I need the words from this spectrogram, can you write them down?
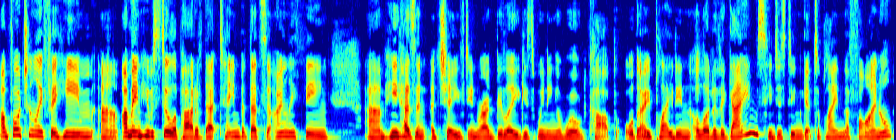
unfortunately for him, uh, I mean, he was still a part of that team, but that's the only thing um, he hasn't achieved in rugby league is winning a World Cup. Although he played in a lot of the games, he just didn't get to play in the final.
